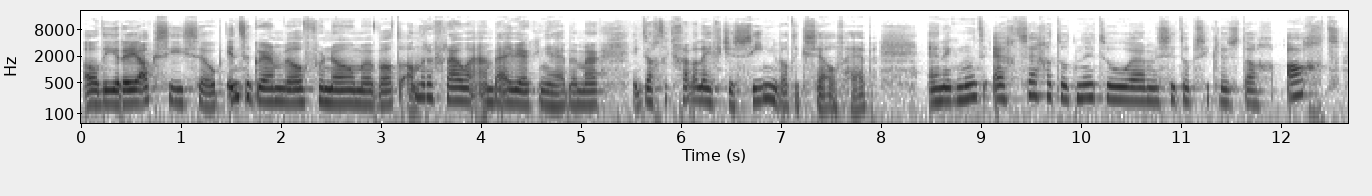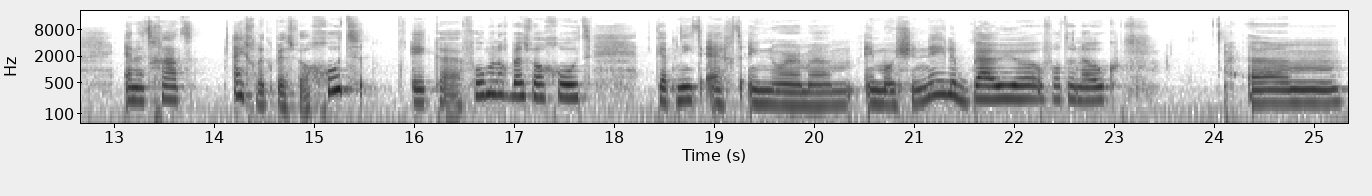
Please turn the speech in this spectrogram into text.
al die reacties op Instagram wel vernomen wat andere vrouwen aan bijwerkingen hebben. Maar ik dacht, ik ga wel eventjes zien wat ik zelf heb. En ik moet echt zeggen, tot nu toe, uh, we zitten op cyclusdag 8. En het gaat eigenlijk best wel goed. Ik voel me nog best wel goed. Ik heb niet echt enorme emotionele buien of wat dan ook. Um,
